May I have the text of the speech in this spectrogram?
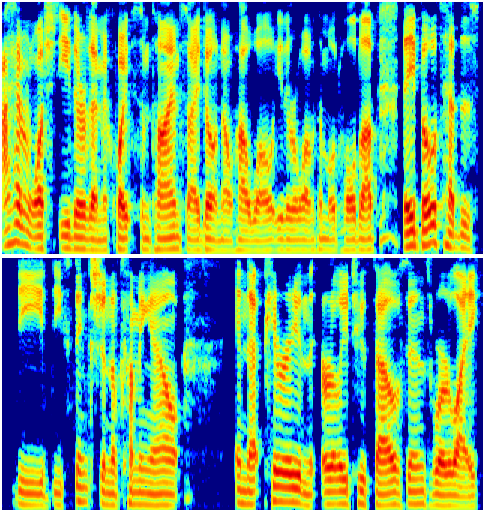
I haven't watched either of them in quite some time, so I don't know how well either one of them would hold up. They both had this the distinction of coming out in that period in the early 2000s where like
